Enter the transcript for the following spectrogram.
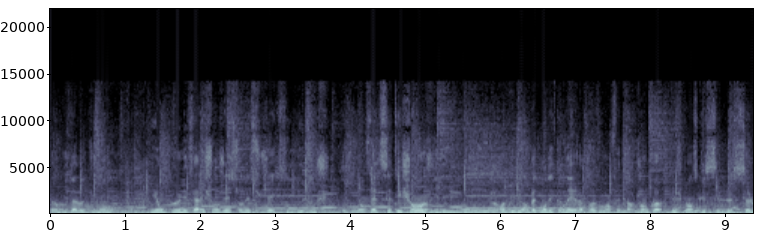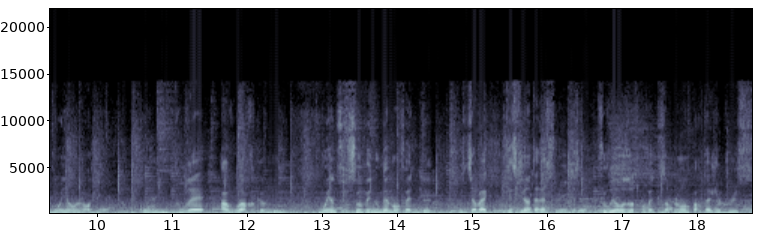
d'un bout à l'autre du monde et on peut les faire échanger sur des sujets qui les touchent. Et en fait cet échange il est, aujourd'hui il est complètement détourné. La preuve on en fait de l'argent quoi. Et je pense que c'est le seul moyen aujourd'hui qu'on pourrait avoir comme moyen de se sauver nous-mêmes en fait, de, de se dire bah, qu'est-ce qui l'intéresse lui, s'ouvrir aux autres en fait, tout simplement partager plus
